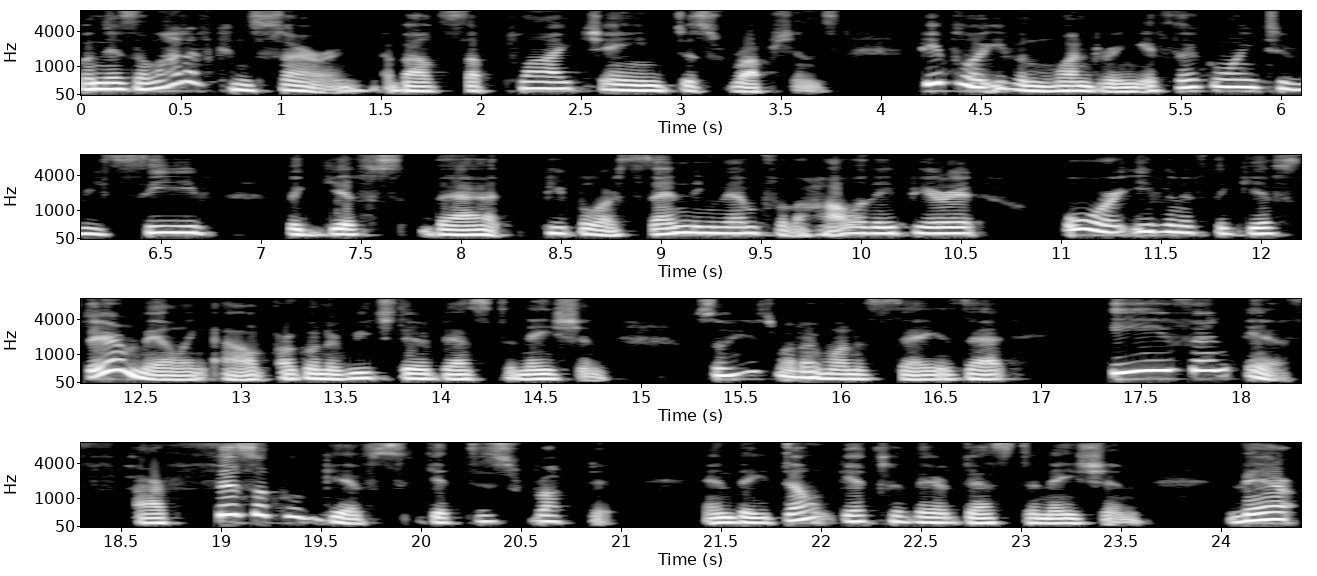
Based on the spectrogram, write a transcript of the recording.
when there's a lot of concern about supply chain disruptions. People are even wondering if they're going to receive the gifts that people are sending them for the holiday period, or even if the gifts they're mailing out are going to reach their destination. So here's what I want to say is that even if our physical gifts get disrupted and they don't get to their destination, there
